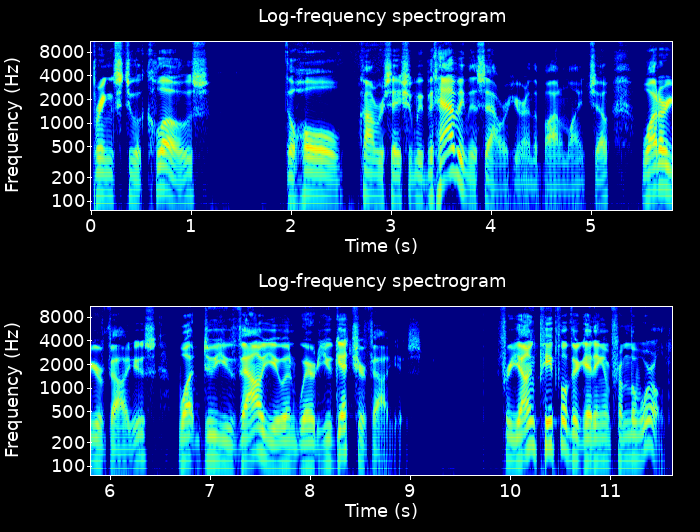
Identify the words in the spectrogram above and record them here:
brings to a close the whole conversation we've been having this hour here on the Bottom Line Show. What are your values? What do you value, and where do you get your values? For young people, they're getting them from the world.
